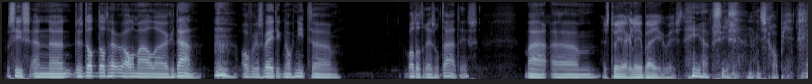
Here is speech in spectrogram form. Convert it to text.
precies. En uh, dus dat, dat hebben we allemaal uh, gedaan. Overigens weet ik nog niet uh, wat het resultaat is. Maar... Um... Hij is twee jaar geleden bij je geweest. ja, precies. een schrapje.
